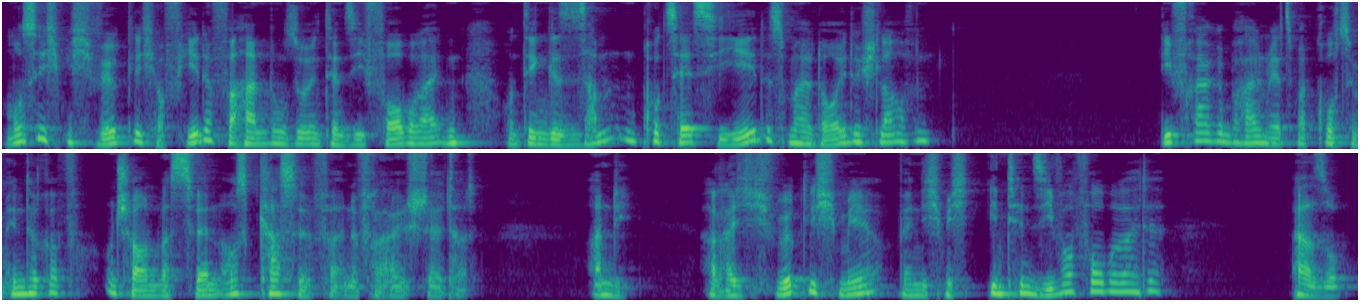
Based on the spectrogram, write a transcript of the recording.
muss ich mich wirklich auf jede Verhandlung so intensiv vorbereiten und den gesamten Prozess jedes Mal neu durchlaufen? Die Frage behalten wir jetzt mal kurz im Hinterkopf und schauen, was Sven aus Kassel für eine Frage gestellt hat. Andi, Erreiche ich wirklich mehr, wenn ich mich intensiver vorbereite? Also,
